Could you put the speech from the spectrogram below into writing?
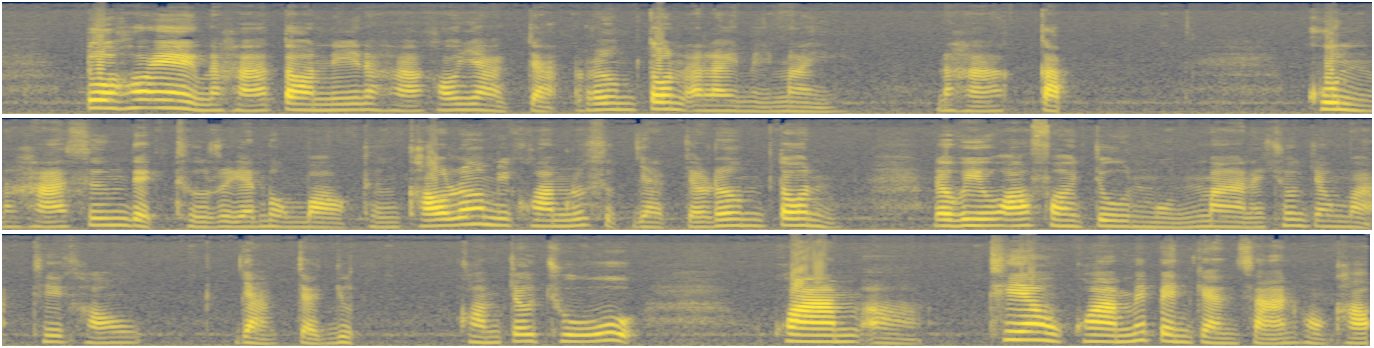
ๆ ตัวเขาเองนะคะ ตอนนี้นะคะเขาอยากจะเริ่มต้นอะไรใหม่ ๆนะคะ กับคุณนะคะ ซึ่งเด็กถือเหรียญบ่งบอกถึงเขาเริ่มมีความรู้สึกอยากจะเริ่มต้น The Wheel of Fortune หมุนมาในช่วงจังหวะที่เขาอยากจะหยุดความเจ้าชู้ ความเที่ยวความไม่เป็นแก่นสารของเขา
